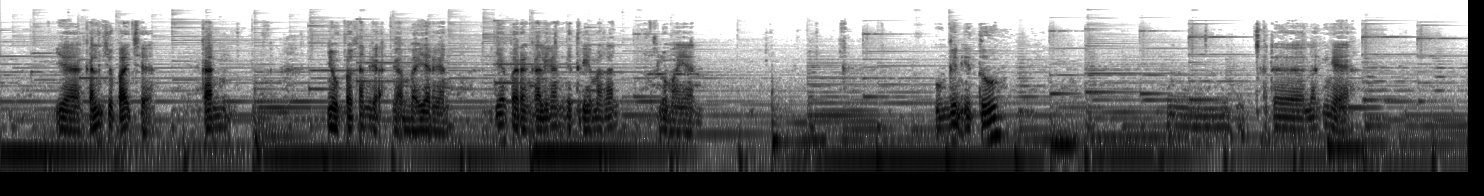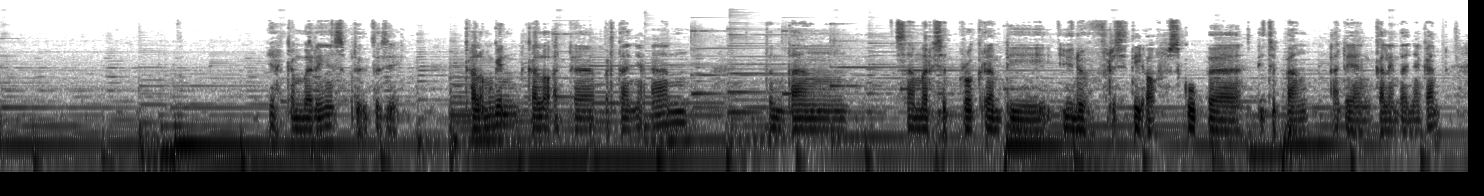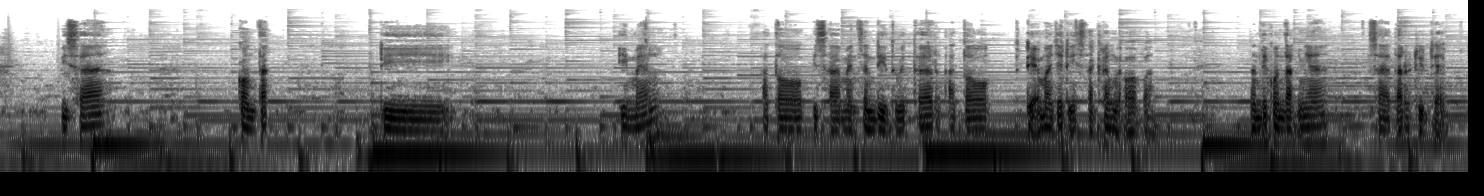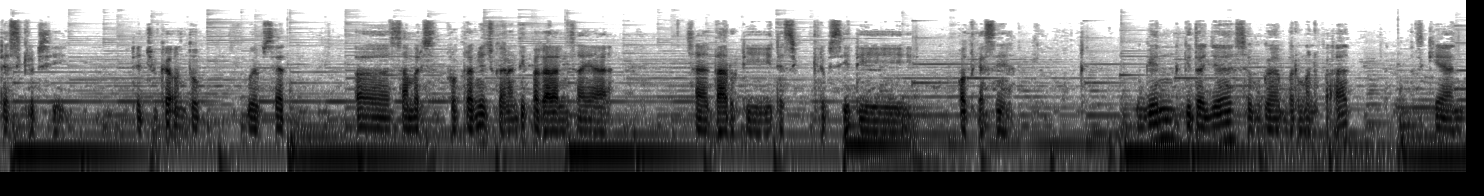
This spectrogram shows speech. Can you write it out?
ya kalian coba aja. Kan nyoba kan nggak nggak bayar kan? Ya barangkali kan keterima kan? Lumayan. Mungkin itu. Hmm, ada lagi nggak ya? Ya gambarnya seperti itu sih kalau mungkin kalau ada pertanyaan tentang summer research program di University of Tsukuba di Jepang ada yang kalian tanyakan bisa kontak di email atau bisa mention di Twitter atau DM aja di Instagram nggak apa-apa. Nanti kontaknya saya taruh di deskripsi. Dan juga untuk website uh, summary programnya juga nanti bakalan saya saya taruh di deskripsi di podcastnya. Mungkin gitu aja, semoga bermanfaat. Sekian.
